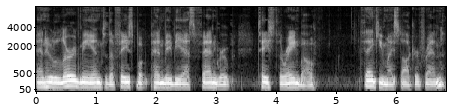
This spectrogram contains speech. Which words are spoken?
and who lured me into the Facebook Pen BBS fan group, Taste the Rainbow. Thank you, my stalker friend.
